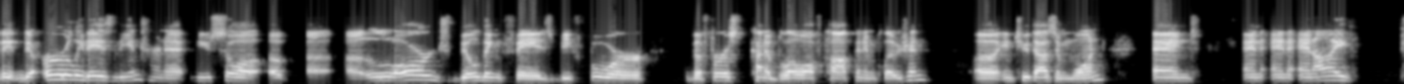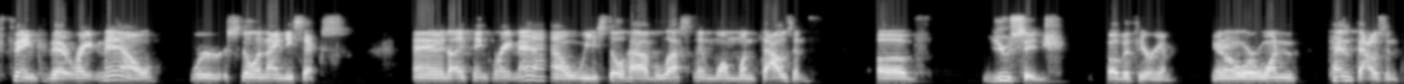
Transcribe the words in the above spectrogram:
the, the early days of the internet, you saw a, a, a large building phase before the first kind of blow off top and implosion uh, in 2001, and and and and I think that right now we're still in 96. And I think right now we still have less than one one thousandth of usage of Ethereum, you know, or one ten thousandth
